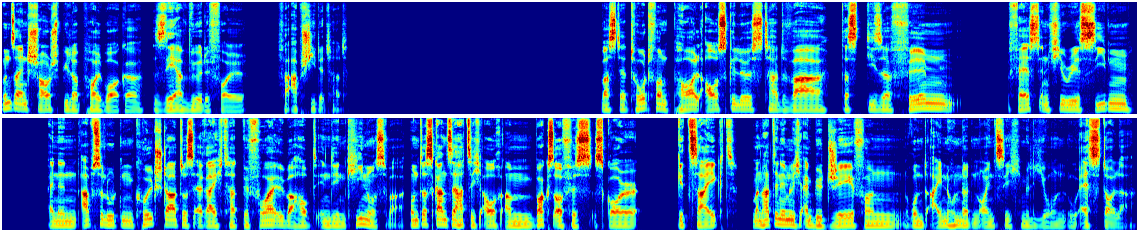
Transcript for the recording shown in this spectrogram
und seinen Schauspieler Paul Walker sehr würdevoll verabschiedet hat. Was der Tod von Paul ausgelöst hat, war, dass dieser Film Fast and Furious 7 einen absoluten Kultstatus erreicht hat, bevor er überhaupt in den Kinos war. Und das Ganze hat sich auch am Box-Office-Score gezeigt. Man hatte nämlich ein Budget von rund 190 Millionen US-Dollar.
